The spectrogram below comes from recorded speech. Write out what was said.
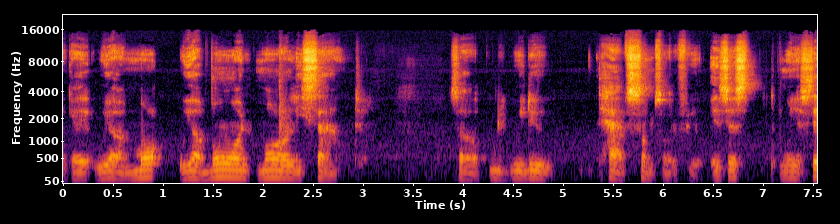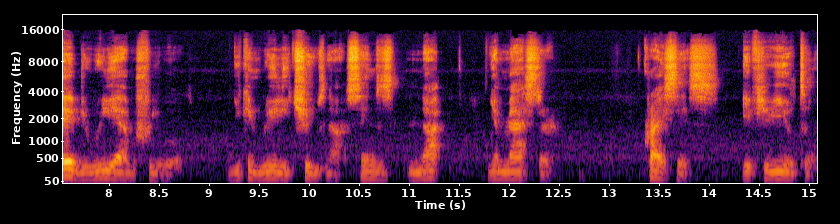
Okay, we are more we are born morally sound. So we do have some sort of free will. It's just when you're saved, you really have a free will. You can really choose now. Sin's not your master. Christ is, if you yield to him.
